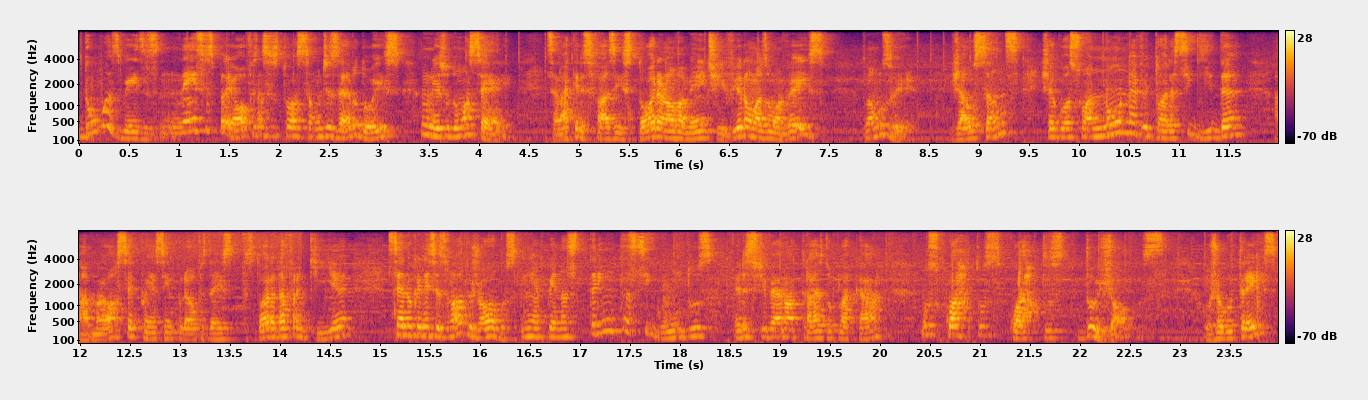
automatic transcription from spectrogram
duas vezes nesses playoffs nessa situação de 0-2 no início de uma série. Será que eles fazem história novamente e viram mais uma vez? Vamos ver. Já o Suns chegou à sua nona vitória seguida, a maior sequência em playoffs da história da franquia, sendo que nesses nove jogos, em apenas 30 segundos, eles estiveram atrás do placar nos quartos quartos dos jogos. O jogo 3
